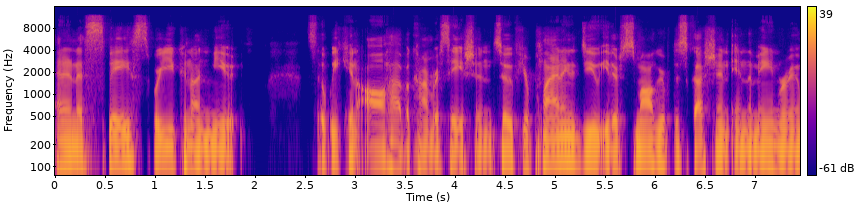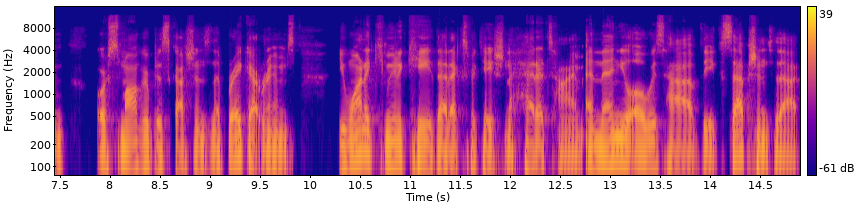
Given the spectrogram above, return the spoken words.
and in a space where you can unmute so we can all have a conversation. So if you're planning to do either small group discussion in the main room or small group discussions in the breakout rooms, you want to communicate that expectation ahead of time. And then you'll always have the exception to that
